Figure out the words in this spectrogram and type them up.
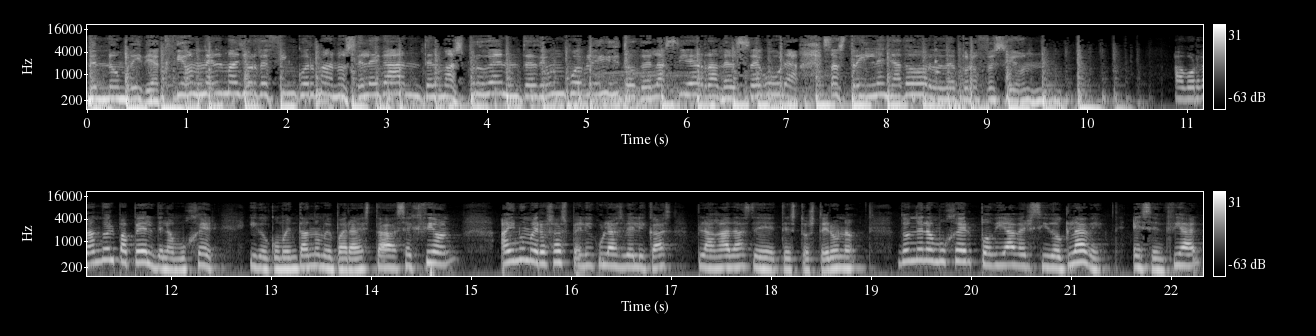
de nombre y de acción, el mayor de cinco hermanos, elegante, el más prudente de un pueblito de la Sierra del Segura, sastre y leñador de profesión Abordando el papel de la mujer y documentándome para esta sección, hay numerosas películas bélicas plagadas de testosterona, donde la mujer podía haber sido clave, esencial,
